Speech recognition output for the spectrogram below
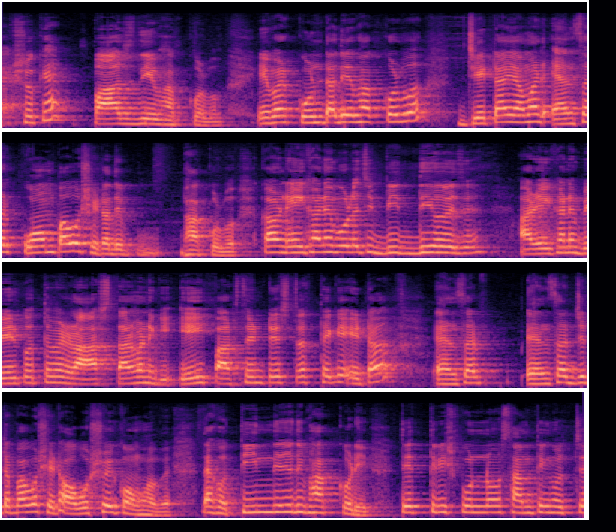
একশোকে পাঁচ দিয়ে ভাগ করব। এবার কোনটা দিয়ে ভাগ করব যেটাই আমার অ্যান্সার কম পাবো সেটা দিয়ে ভাগ করব। কারণ এইখানে বলেছি বৃদ্ধি হয়েছে, আর এইখানে বের করতে হবে হ্রাস, তার মানে কি এই পার্সেন্টেজটার থেকে এটা অ্যান্সার অ্যান্সার যেটা পাবো সেটা অবশ্যই কম হবে। দেখো, তিন দিয়ে যদি ভাগ করি, তেত্রিশ পূর্ণ সামথিং হচ্ছে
